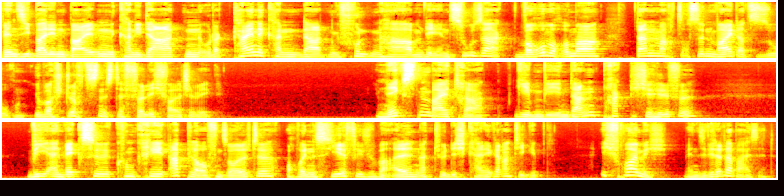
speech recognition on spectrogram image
wenn Sie bei den beiden Kandidaten oder keine Kandidaten gefunden haben, der Ihnen zusagt, warum auch immer, dann macht es auch Sinn, weiterzusuchen. Überstürzen ist der völlig falsche Weg. Im nächsten Beitrag geben wir Ihnen dann praktische Hilfe, wie ein Wechsel konkret ablaufen sollte, auch wenn es hierfür wie bei allen natürlich keine Garantie gibt. Ich freue mich, wenn Sie wieder dabei sind.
